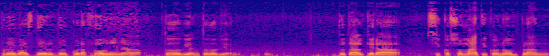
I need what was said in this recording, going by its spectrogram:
pruebas del, corazón y nada, todo bien, todo bien. Total, que era psicosomático, ¿no? En plan,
